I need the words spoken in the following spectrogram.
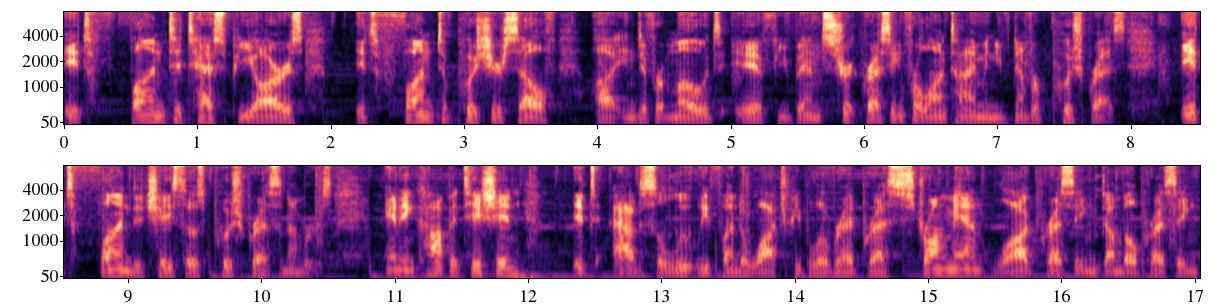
It's fun to test PRs. It's fun to push yourself uh, in different modes if you've been strict pressing for a long time and you've never push pressed. It's fun to chase those push press numbers. And in competition, it's absolutely fun to watch people overhead press, strongman, log pressing, dumbbell pressing,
